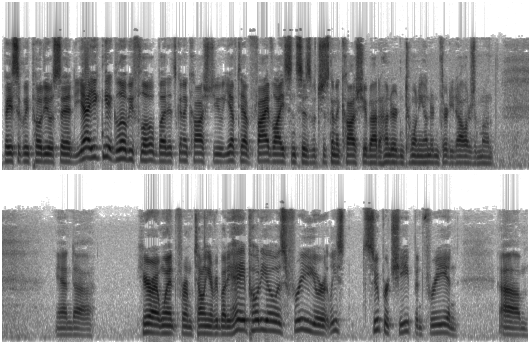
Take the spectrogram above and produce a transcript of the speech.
Basically, Podio said, yeah, you can get GlobiFlow, but it's going to cost you, you have to have five licenses, which is going to cost you about $120, $130 a month. And uh, here I went from telling everybody, hey, Podio is free or at least super cheap and free. And um,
